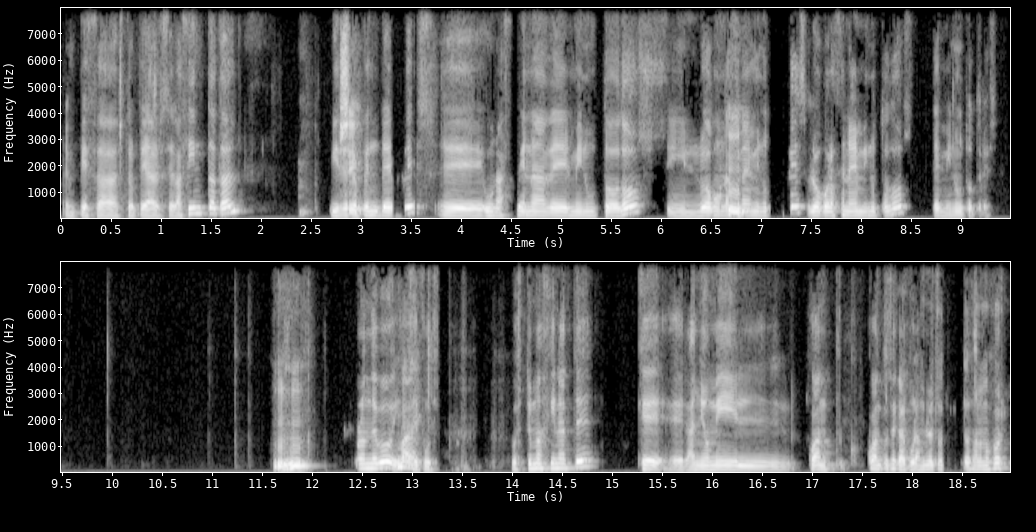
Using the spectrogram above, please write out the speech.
empieza a estropearse la cinta, tal, y de repente ves eh, una escena del minuto 2 y luego una escena del minuto 3, luego la escena del minuto 2, del minuto 3. ¿Por dónde voy? Pues tú imagínate que el año 1000, ¿cuánto, cuánto se calcula? ¿1800 a lo mejor?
